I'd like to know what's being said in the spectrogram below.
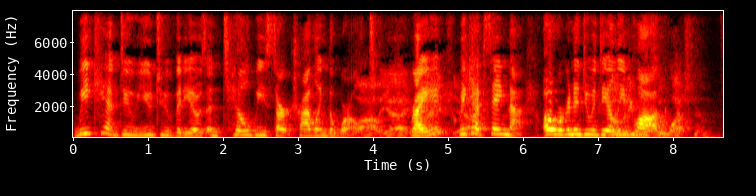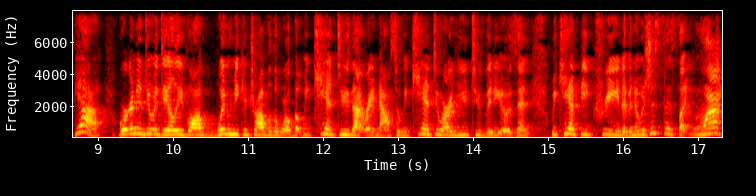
we can't do YouTube videos until we start traveling the world. Wow, yeah, right? right, We kept saying that. Oh, we're going to do a daily Nobody vlog. watch them. Yeah, we're gonna do a daily vlog when we can travel the world, but we can't do that right now. So we can't do our YouTube videos and we can't be creative. And it was just this like wah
